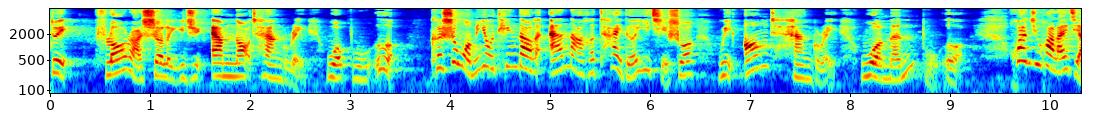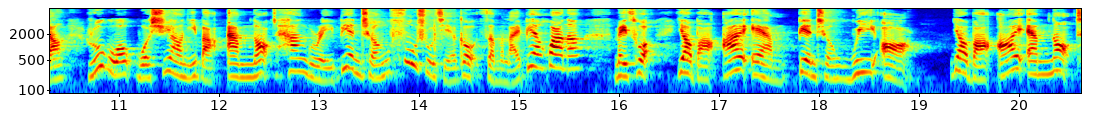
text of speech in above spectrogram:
对 Flora 说了一句 "I'm not hungry，我不饿。可是我们又听到了 Anna 和泰德一起说 "We aren't hungry，我们不饿。换句话来讲，如果我需要你把 "I'm not hungry" 变成复数结构，怎么来变化呢？没错，要把 I am 变成 We are，要把 I am not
